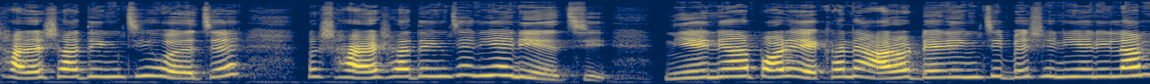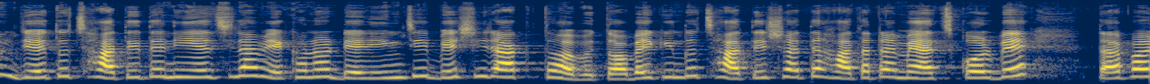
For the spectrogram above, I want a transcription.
সাড়ে সাত ইঞ্চি হয়েছে। তো সাড়ে সাত ইঞ্চি নিয়ে নিয়েছি। নিয়ে নেওয়ার পরে এখানে আরও দেড় ইঞ্চি বেশি নিয়ে নিলাম। যেহেতু ছাতিতে নিয়েছিলাম, এখানেও দেড় ইঞ্চি বেশি রাখতে হবে। তবে কিন্তু ছাতির সাথে হাতাটা ম্যাচ করবে। তারপর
